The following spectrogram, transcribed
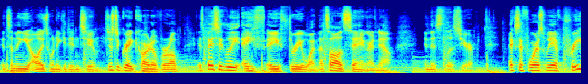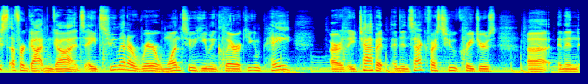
It's something you always want to get into. Just a great card overall. It's basically a, a 3-1. That's all it's saying right now in this list here. Next up for us, we have Priest of Forgotten Gods, a two mana rare 1-2 human cleric. You can pay or you tap it and then sacrifice two creatures, uh, and then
